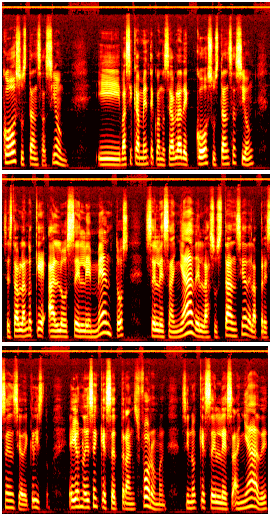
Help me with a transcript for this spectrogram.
cosustanciación. Y básicamente cuando se habla de cosustanciación, se está hablando que a los elementos se les añade la sustancia de la presencia de Cristo. Ellos no dicen que se transforman, sino que se les añade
